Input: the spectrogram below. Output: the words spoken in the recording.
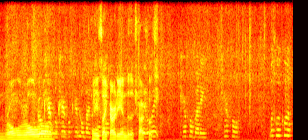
And roll, roll, oh, roll. careful, careful, careful, buddy. And he's like already into the Wait, chocolates. wait. Careful, buddy. Careful. Look, look, look.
